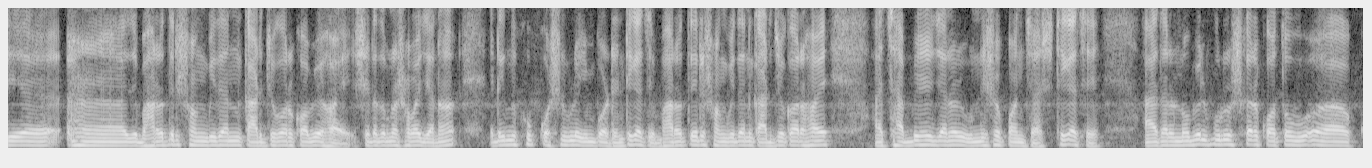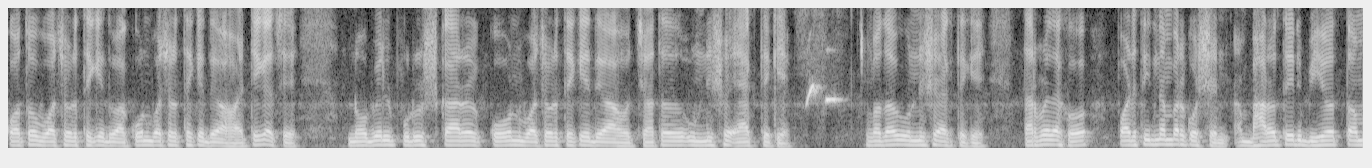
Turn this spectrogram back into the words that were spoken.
যে ভারতের সংবিধান কার্যকর কবে হয়, সেটা তোমরা সবাই জানো। এটা কিন্তু খুব কোশ্চেনগুলো ইম্পর্টেন্ট ঠিক আছে? ভারতের সংবিধান কার্যকর হয় আর ছাব্বিশে জানুয়ারি উনিশশো পঞ্চাশ, ঠিক আছে? আর তার নোবেল পুরস্কার কত কত বছর থেকে দেওয়া, কোন বছর থেকে দেওয়া হয়, ঠিক আছে? নোবেল পুরস্কার কোন বছর থেকে দেওয়া হচ্ছে, অর্থাৎ উনিশশো এক থেকে হবে উনিশশো এক থেকে। তারপরে দেখো পরে তিন নম্বর কোশ্চেন ভারতের বৃহত্তম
